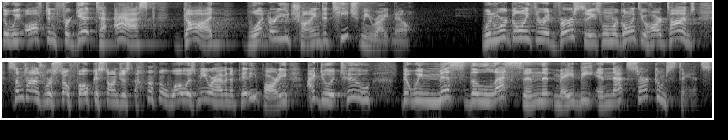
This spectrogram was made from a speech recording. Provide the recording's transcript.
That we often forget to ask God, what are you trying to teach me right now? When we're going through adversities, when we're going through hard times, sometimes we're so focused on just, oh, woe is me, we're having a pity party. I do it too, that we miss the lesson that may be in that circumstance.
